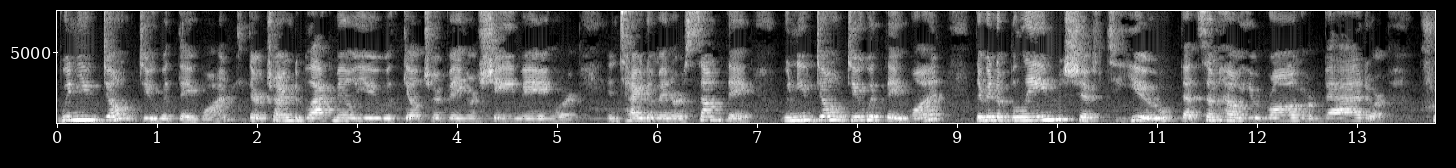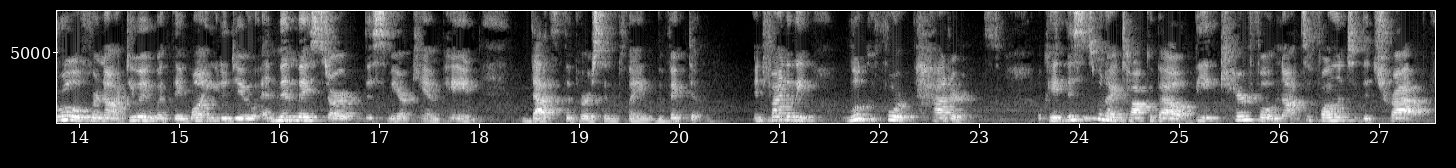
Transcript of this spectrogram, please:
when you don't do what they want, they're trying to blackmail you with guilt tripping or shaming or entitlement or something. When you don't do what they want, they're going to blame shift to you that somehow you're wrong or bad or cruel for not doing what they want you to do, and then they start the smear campaign. That's the person playing the victim. And finally, look for patterns. Okay, this is when I talk about being careful not to fall into the trap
